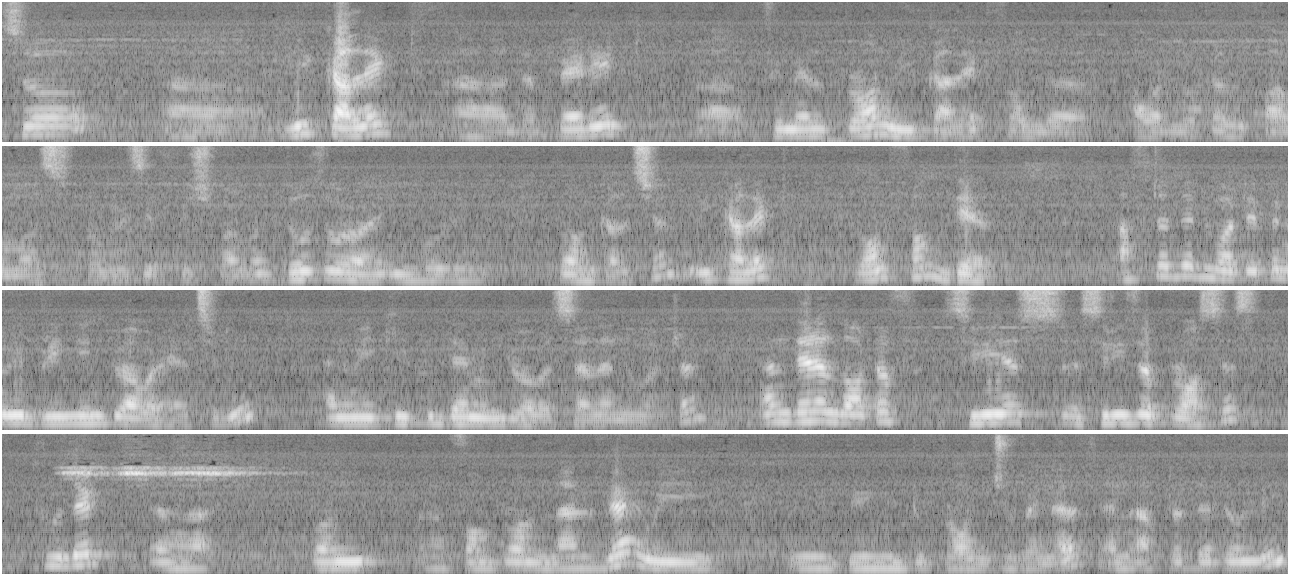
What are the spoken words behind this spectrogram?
So uh, we collect uh, the parent uh, female prawn we collect from the our local farmers progressive fish farmers those who are involved in prawn culture we collect prawn from there. After that what happen we bring into our hatchery and we keep them into our saline water. And there are a lot of serious uh, series of process through that uh, prawn from prawn larvae we, we bring into prawn juveniles and after that only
